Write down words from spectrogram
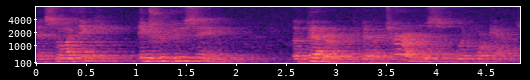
And so I think introducing a better, better terms would work out.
